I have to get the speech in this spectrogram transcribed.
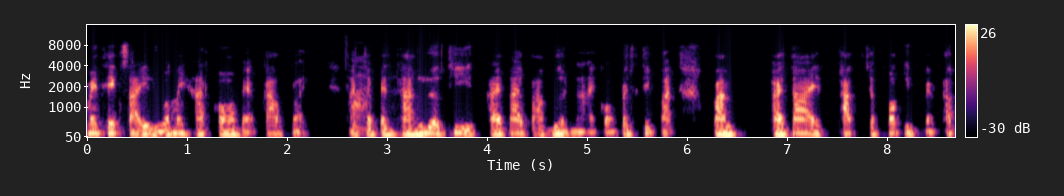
ไม่ take side หรือว่าไม่ hardcore แบบก้าวไกล อาจจะเป็นทางเลือกที่ภายใต้ความเบื่อหน่ายของประชาธิปัตย์ความภายใต้พรรคเฉพาะกิจแบบพรรค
